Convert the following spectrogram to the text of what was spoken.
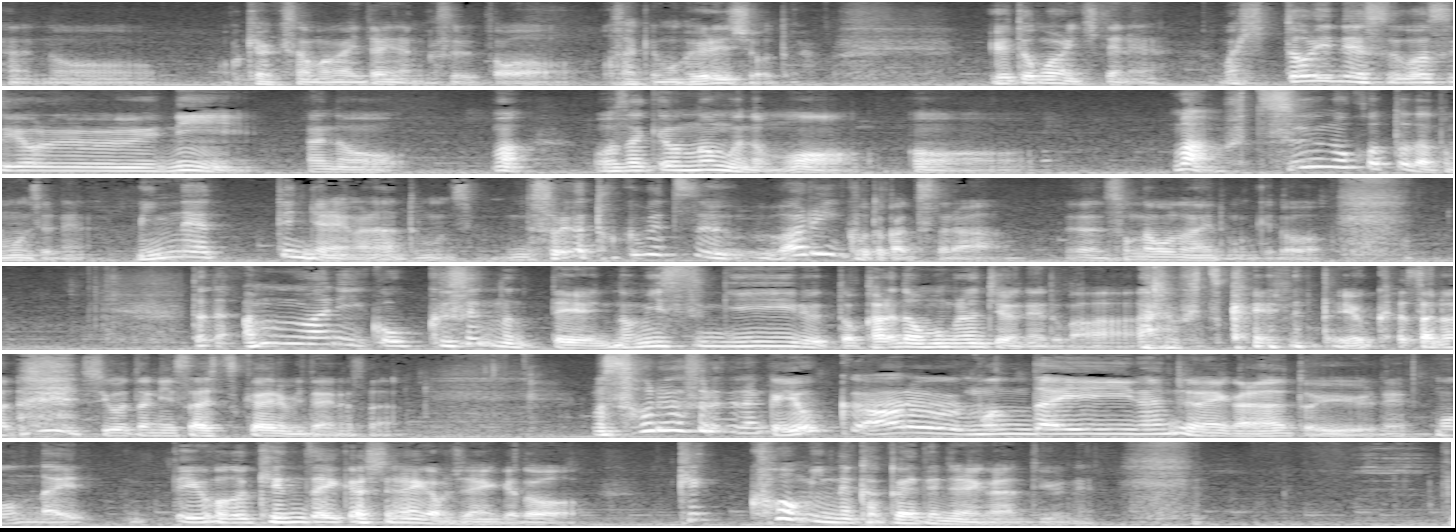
あのお客様がいたりなんかするとお酒も増えるでしょうと。いうところに来てね、まあ、一人で過ごす夜にあのまあお酒を飲むのもまあ普通のことだと思うんですよね。みんなやってんじゃないかなと思うんですよ。それが特別悪いことかって言ったらそんなことないと思うけど。ただあんまりこう癖になって飲みすぎると体重くなっちゃうよねとかあの二日酔になったら翌朝の仕事に差し支えるみたいなさ、ま、それはそれでなんかよくある問題なんじゃないかなというね。問題っていうほど顕在化してないかもしれないけど結構みんな抱えてんじゃないかなっていうね。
